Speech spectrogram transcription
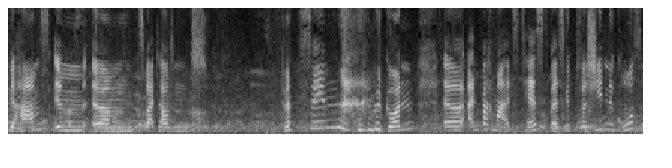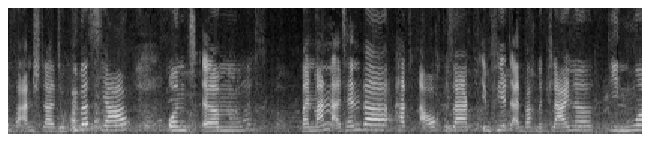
Wir haben es im ähm, 2014 begonnen, äh, einfach mal als Test, weil es gibt verschiedene große Veranstaltungen übers Jahr. Und ähm, mein Mann als Händler hat auch gesagt, empfiehlt einfach eine kleine, die nur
